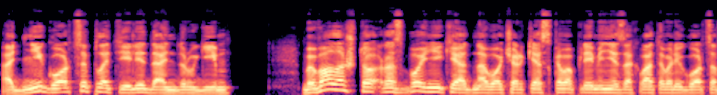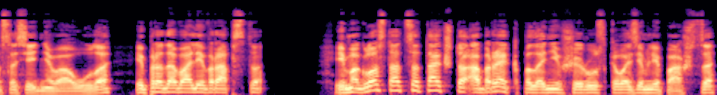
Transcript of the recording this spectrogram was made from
одни горцы платили дань другим. Бывало, что разбойники одного черкесского племени захватывали горцев соседнего аула и продавали в рабство. И могло статься так, что Абрек, полонивший русского землепашца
